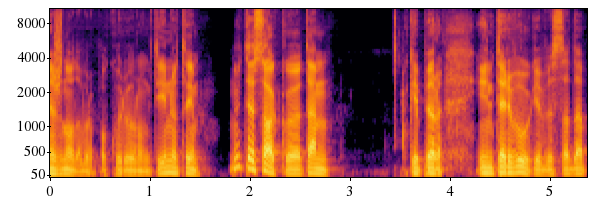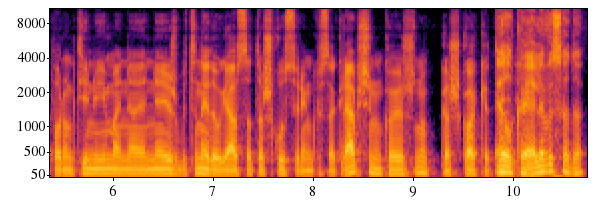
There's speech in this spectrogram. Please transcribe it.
nežinau dabar po kurių rungtynių, tai nu, tiesiog e, tam kaip ir interviu, kaip visada po rungtynių įmonė neišbūtinai daugiausia taškų surinkusio krepšininko iš nu, kažkokio. Tai LKL visada.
